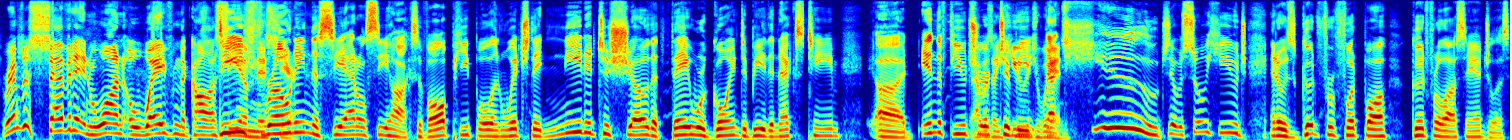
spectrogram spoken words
the Rams are seven and one away from the Coliseum this year. dethroning the Seattle Seahawks of all people, in which they needed to show that they were going to be the next team uh, in the future. was a to huge be, win. That's huge. It was so huge, and it was good for football, good for Los Angeles,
